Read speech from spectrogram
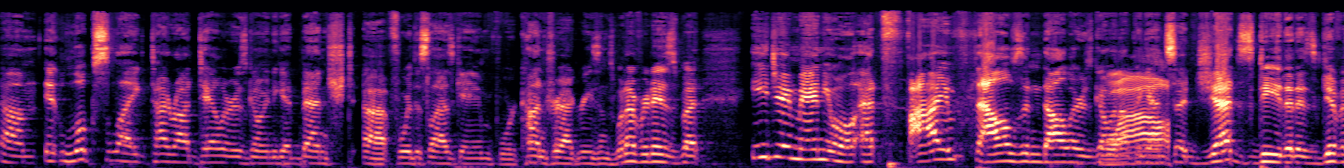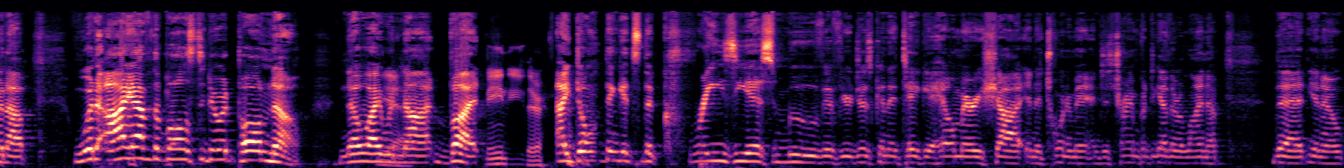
Um, it looks like Tyrod Taylor is going to get benched uh, for this last game for contract reasons, whatever it is. But EJ Manuel at five thousand dollars going wow. up against a Jets D that has given up. Would I have the balls to do it, Paul? No. No, I would yeah. not. But me neither. I don't think it's the craziest move if you're just going to take a hail mary shot in a tournament and just try and put together a lineup that you know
